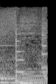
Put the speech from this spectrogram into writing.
Bye.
